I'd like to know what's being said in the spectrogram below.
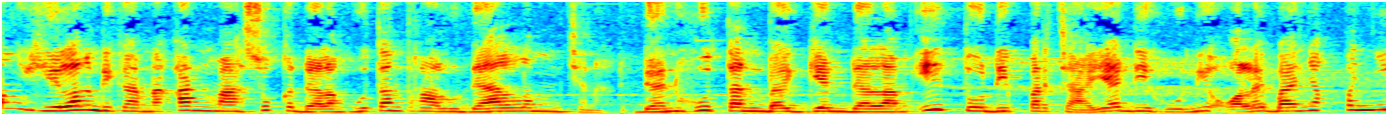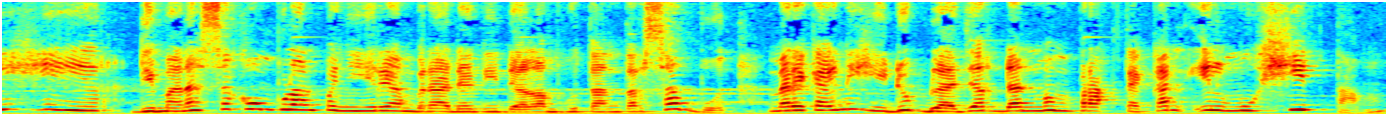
menghilang dikarenakan masuk ke dalam hutan terlalu dalam cenah. Dan hutan bagian dalam itu dipercaya dihuni oleh banyak penyihir. Di mana sekumpulan penyihir yang berada di dalam hutan tersebut mereka ini hidup belajar dan mempraktekkan ilmu hitam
